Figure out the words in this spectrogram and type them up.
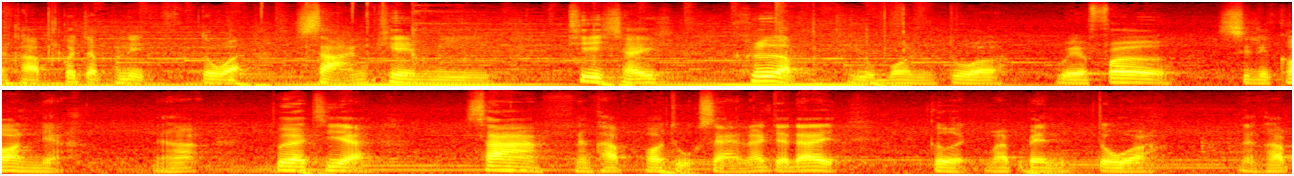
นะครับก็จะผลิตตัวสารเคมีที่ใช้เคลือบอยู่บนตัวเวเฟอร์ซิลิคอนเนี่ยนะฮะเพื่อที่จะสร้างนะครับพอถูกแสงแล้วจะได้เกิดมาเป็นตัวนะครับ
